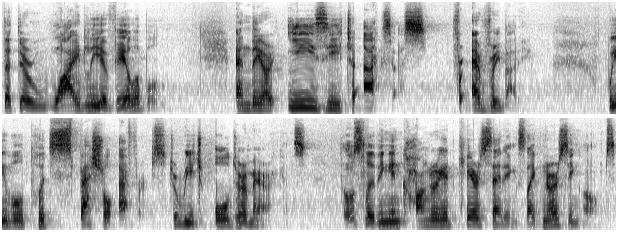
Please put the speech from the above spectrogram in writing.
that they're widely available, and they are easy to access for everybody. We will put special efforts to reach older Americans, those living in congregate care settings like nursing homes,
